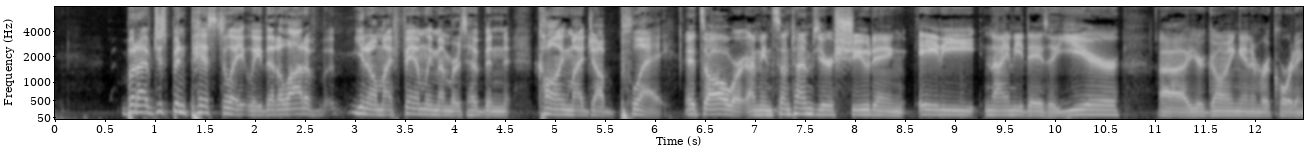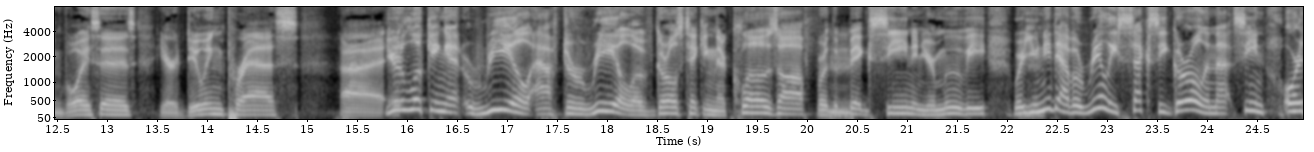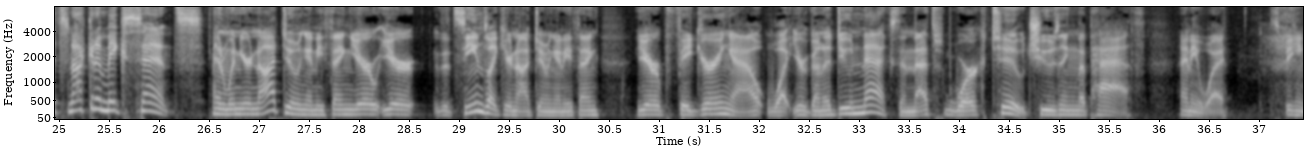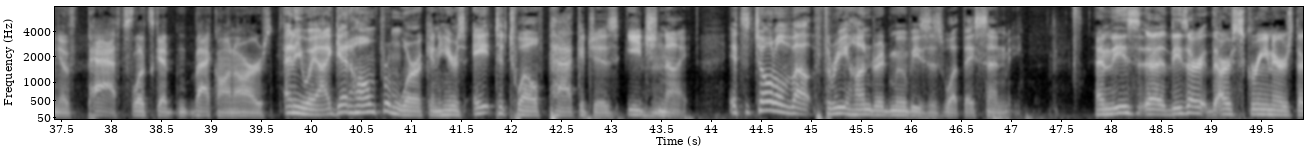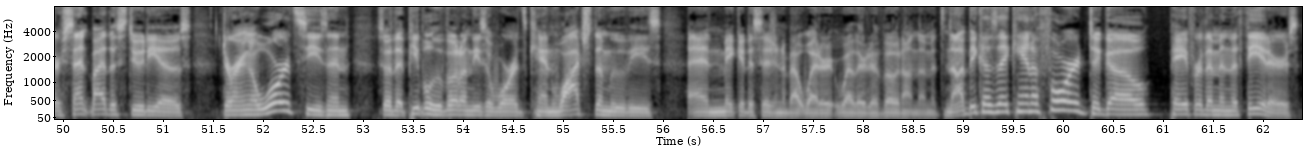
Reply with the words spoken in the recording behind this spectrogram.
But I've just been pissed lately that a lot of, you know, my family members have been calling my job play. It's all work. I mean, sometimes you're shooting 80, 90 days a year. Uh, you're going in and recording voices. You're doing press. Uh, You're looking at reel after reel of girls taking their clothes off for the mm-hmm. big scene in your movie where you mm-hmm. need to have a really sexy girl in that scene or it's not going to make sense. and when you're not doing anything, you're you're. It seems like you're not doing anything. You're figuring out what you're going to do next, and that's work too. Choosing the path. Anyway, speaking of paths, let's get back on ours. Anyway, I get home from work and here's 8 to 12 packages each mm-hmm. night. It's a total of about 300 movies is what they send me. And these uh, these are are screeners. They're sent by the studios during award season, so that people who vote on these awards can watch the movies and make a decision about whether whether to vote on them. It's not because they can't afford to go pay for them in the theaters.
